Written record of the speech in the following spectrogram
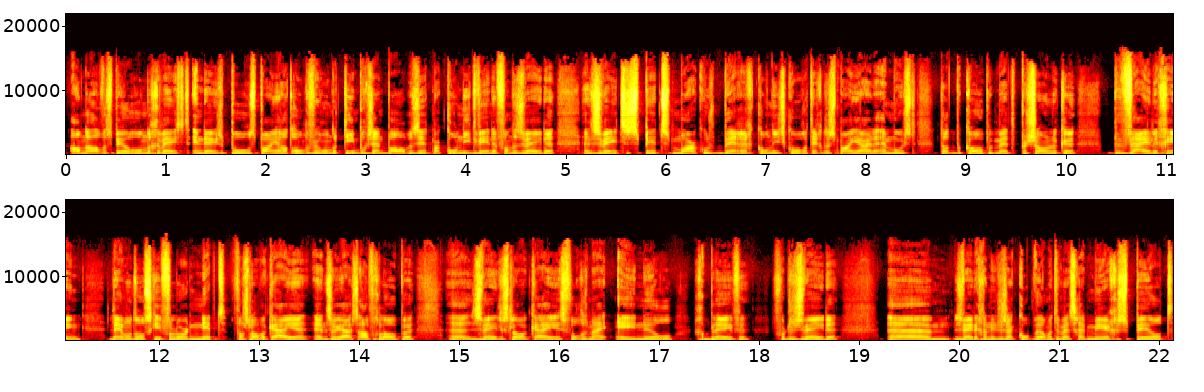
Anderhalve speelronde geweest in deze pool. Spanje had ongeveer 110% balbezit, maar kon niet winnen van de Zweden. En Zweedse spits Marcus Berg kon niet scoren tegen de Spanjaarden en moest dat bekopen met persoonlijke beveiliging. Lewandowski verloor nipt van Slowakije. En zojuist afgelopen eh Zweden-Slowakije is volgens mij 1-0 gebleven voor de Zweden. Ehm, de Zweden gaan nu dus aan kop wel met de wedstrijd meer gespeeld.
